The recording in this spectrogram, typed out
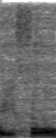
before.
